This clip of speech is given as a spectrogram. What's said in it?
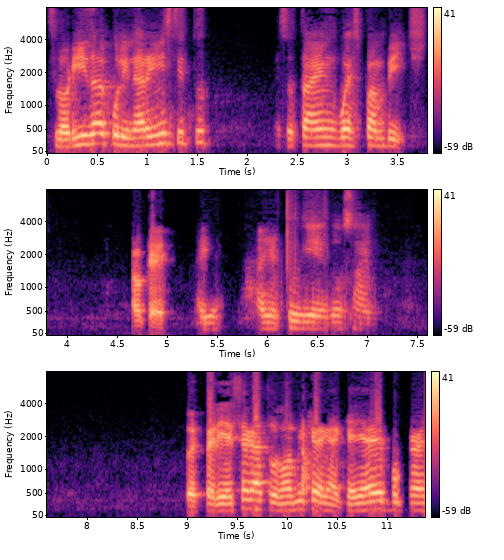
Florida Culinary Institute. Eso está en West Palm Beach. Ok. Ahí, ahí estudié dos años. Tu experiencia gastronómica en aquella época,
